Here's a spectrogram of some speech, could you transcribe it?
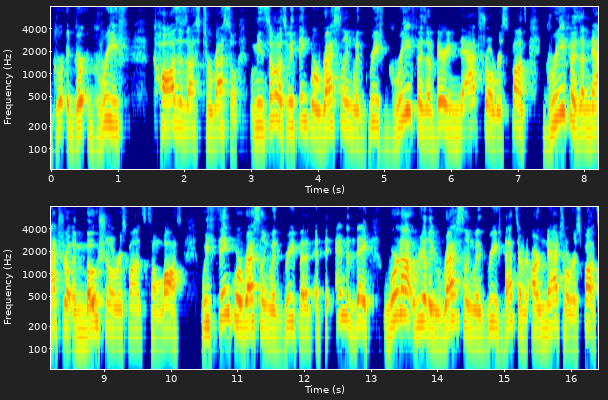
Gr- gr- grief causes us to wrestle. I mean, some of us, we think we're wrestling with grief. Grief is a very natural response. Grief is a natural emotional response to loss. We think we're wrestling with grief, but at, the end of the day, we're not really wrestling with grief. That's our, our natural response.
